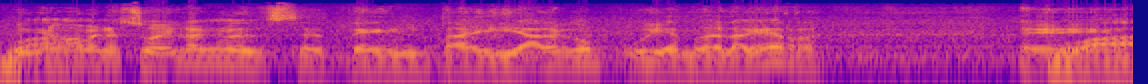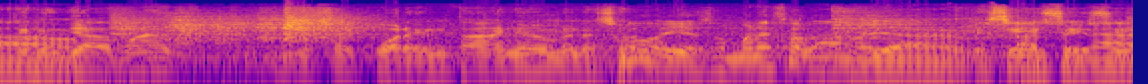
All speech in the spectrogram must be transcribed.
vinieron a Venezuela en el 70 y algo huyendo de la guerra. Eh, Wow. Tienen ya más, sé, 40 años en Venezuela. No, ellos son venezolanos ya. Sí, al sí, final.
